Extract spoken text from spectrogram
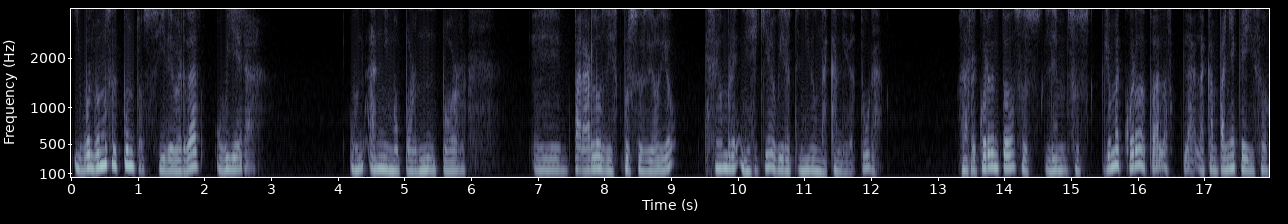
y, volvemos al punto, si de verdad hubiera un ánimo por, por eh, parar los discursos de odio, ese hombre ni siquiera hubiera tenido una candidatura. O sea, recuerden todos sus... sus yo me acuerdo de toda la, campaña que hizo,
